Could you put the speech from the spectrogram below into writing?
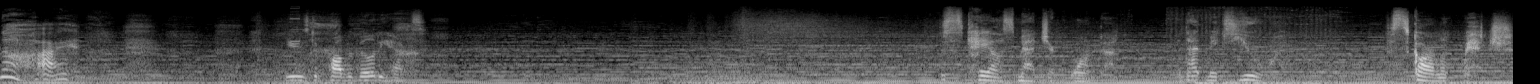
No, I. Used a probability hex. This is chaos magic, Wanda. And that makes you the Scarlet Witch.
